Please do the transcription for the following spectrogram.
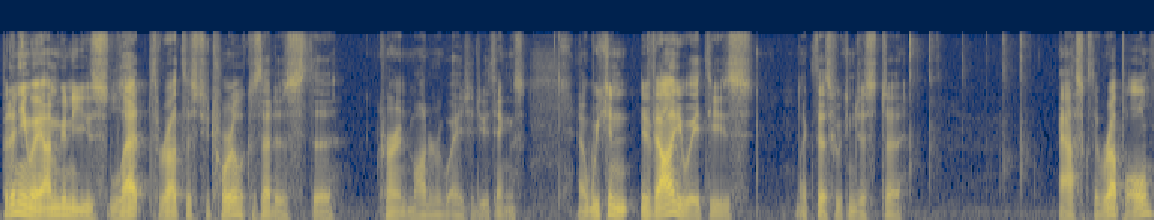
But anyway, I'm going to use let throughout this tutorial because that is the current modern way to do things. And we can evaluate these like this. We can just uh, ask the REPL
